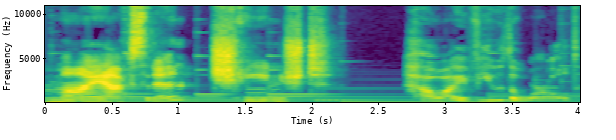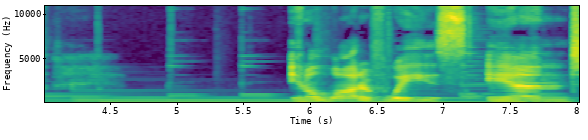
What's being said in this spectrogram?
my accident changed how I view the world in a lot of ways and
